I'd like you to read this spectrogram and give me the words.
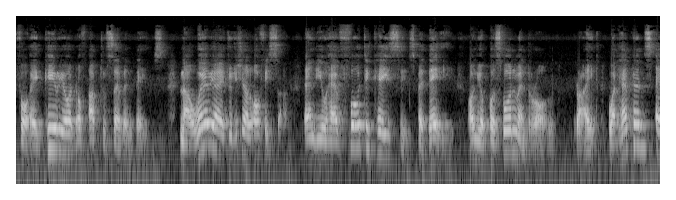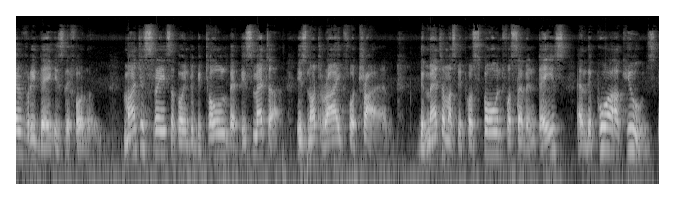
for a period of up to seven days. Now, where you are a judicial officer and you have 40 cases per day on your postponement roll, right? What happens every day is the following. Magistrates are going to be told that this matter is not ripe for trial. The matter must be postponed for seven days, and the poor accused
